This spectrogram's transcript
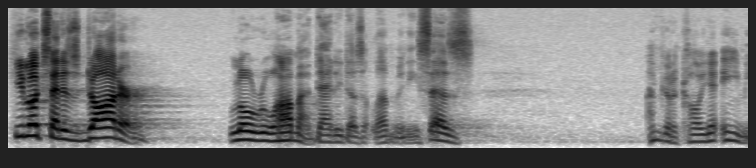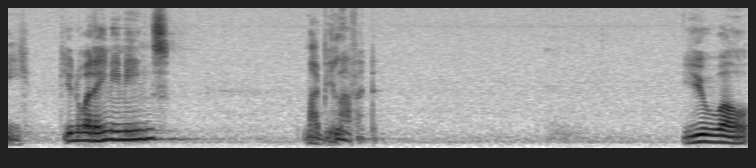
He looks at his daughter, Lo Ruhamah. Daddy doesn't love me. And he says, I'm going to call you Amy. Do you know what Amy means? My beloved. You will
